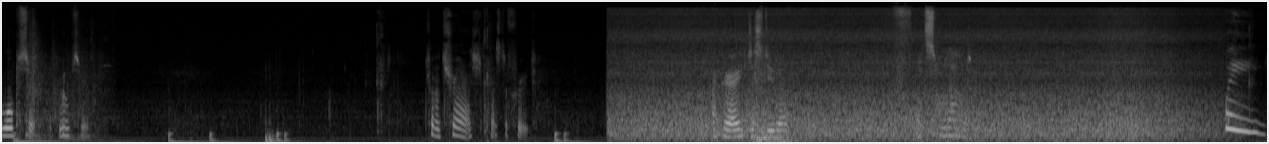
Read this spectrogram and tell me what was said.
Whoops me. Try to trash past the fruit. Okay, I just do that. That's so loud. Whee!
